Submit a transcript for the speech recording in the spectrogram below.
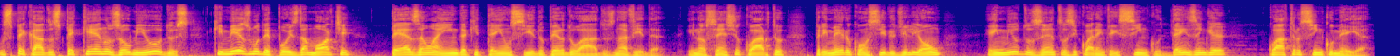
os pecados pequenos ou miúdos, que mesmo depois da morte pesam ainda que tenham sido perdoados na vida. Inocêncio IV, Primeiro Concílio de Lyon, em 1245, Denzinger 456.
